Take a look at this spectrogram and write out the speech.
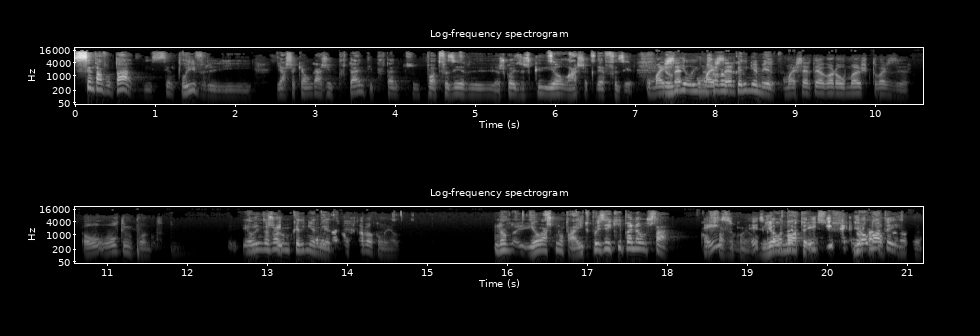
se sente à vontade e se sente livre e, e acha que é um gajo importante e, portanto, pode fazer eh, as coisas que ele acha que deve fazer. O mais, cer- ele o ainda mais joga um certo, bocadinho a medo. o mais certo é agora o mas que tu vais dizer. O, o último ponto. Ele ainda joga um bocadinho a Ele medo. está confortável com ele. Não, eu acho que não está. E depois a equipa não está É confortável isso. com é ele. isso e ele nota isso. é E ele nota com ele.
